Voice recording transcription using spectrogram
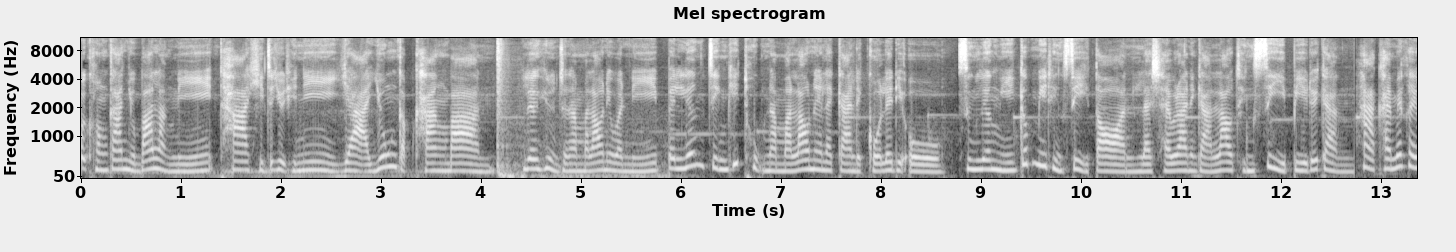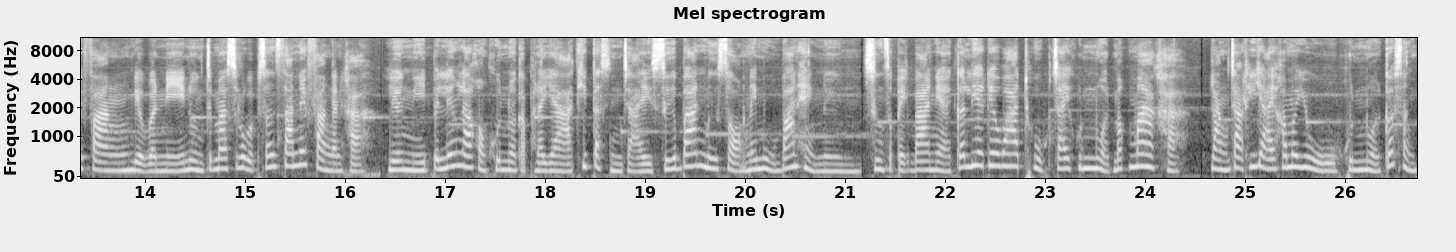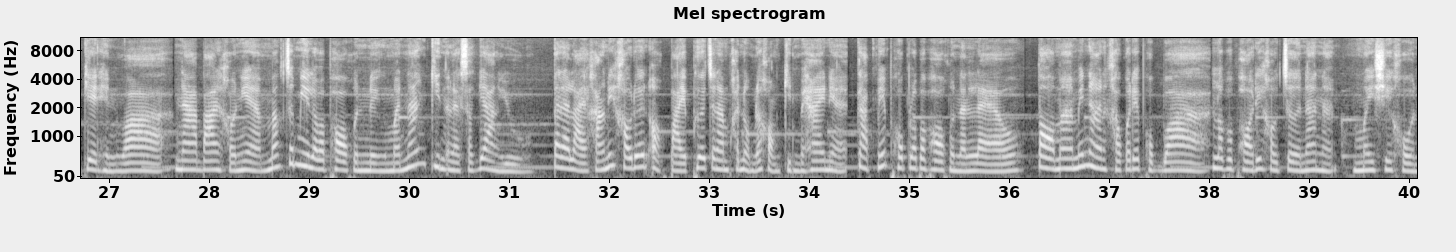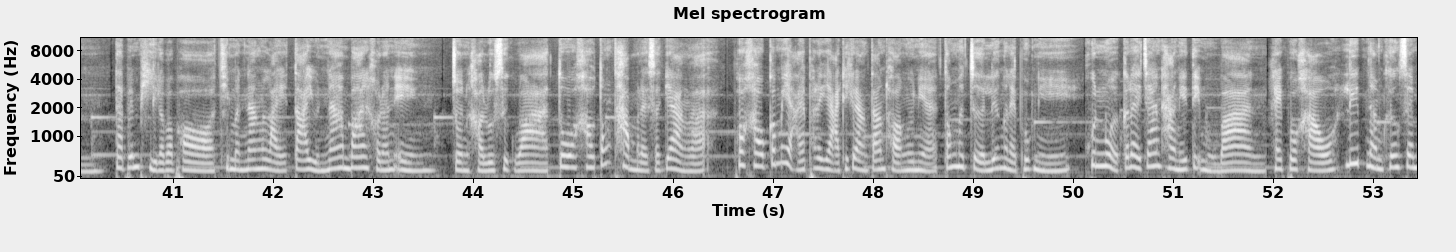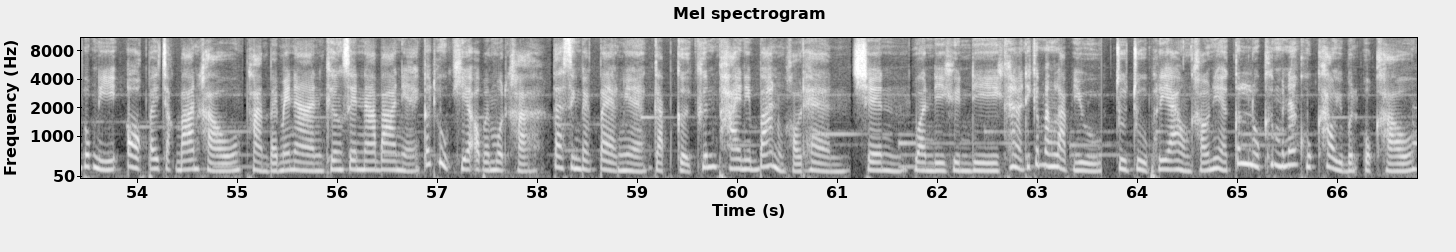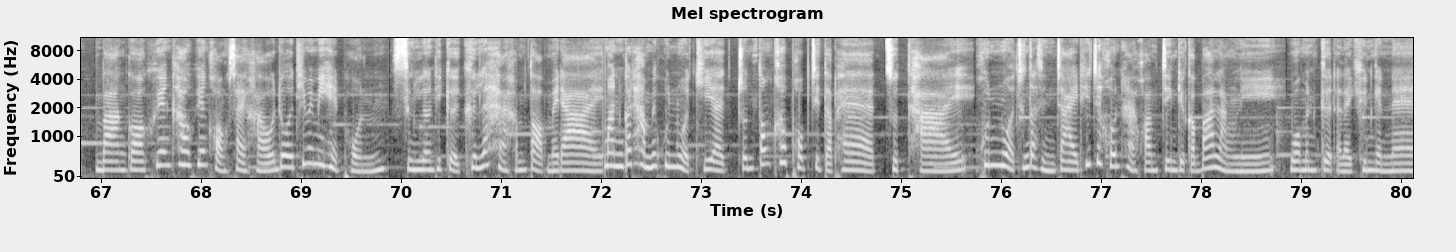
กฎของการอยู่บ้านหลังนี้ ถ้าคิดจะอยู่ที่นี่อย่ายุ่งกับข้างบ้าน เรื่องที่หนุนจะนำมาเล่าในวันนี้ เป็นเรื่องจริงที่ถูกนำมาเล่าในรายการ The Ghost Radio ซึ่งเรื่องนี้ก็มีถึง 4 ตอน และใช้เวลาในการเล่าถึง 4 ปีด้วยกัน หากใครไม่เคยฟัง เดี๋ยววันนี้หนุนจะมาสรุปแบบสั้นๆ ให้ฟังกันค่ะ เรื่องนี้เป็นเรื่องราวของคุณหนวดกับภรรยาที่ตัดสินใจซื้อบ้านมือสองในหมู่บ้านแห่งหนึ่ง ซึ่งสเปคบ้านเนี่ยก็เรียกได้ว่าถูกใจคุณหนวดมากๆค่ะ หลังจากที่ย้ายเข้ามาอยู่ คุณหนวดก็สังเกตเห็นว่าหน้าบ้านเขาเนี่ยมักจะมีรปภคนหนึ่งมานั่งกินอะไรสักอย่างอยู่ แต่หลาย ๆ ครั้งที่เขาเดินออกไปเพื่อจะนำขนมและของกินไปให้เนี่ยกลับไม่พบรปภคนนั้นแล้ว ต่อมาไม่นานเขาก็ได้พบว่ารปภที่เขาเจอนั่นน่ะไม่ใช่คน แต่เป็นผีรปภที่มานั่งไหลตายอยู่หน้าบ้านเขานั่นเอง จนเขารู้สึกว่าตัวเขาต้องทำอะไรสักอย่างละ ราะเขาก็ไม่อยากให้ภรรยาที่กำลังตั้งท้องอยู่เนี่ยต้องมาเจอเรื่องอะไรพวกนี้ คุณหนวดก็เลยแจ้งทางนิติหมู่บ้าน ให้พวกเขารีบนำเครื่องเส้นพวกนี้ออกไปจากบ้านเขา ผ่านไปไม่นานเครื่องเส้นหน้าบ้านเนี่ยก็ถูกเคลียร์ออกไปหมดค่ะ แต่สิ่งแปลกๆเนี่ยกลับเกิดขึ้นภายในบ้านของเขาแทน เช่น วันดีคืนดี ขณะที่กำลังหลับอยู่จู่ๆภรรยาของเขาเนี่ยก็ลุกขึ้นมานั่งคุกเข่าอยู่บนอกเขา บางก็เคลื่องข้าวเคลื่องของใส่เขาโดยที่ไม่มีเหตุผล ซึ่งเรื่องที่เกิดขึ้นและหาคำตอบไม่ได้ มันก็ทำให้คุณหนวดเครียดจนต้องเข้าพบจิตแพทย์ สุดท้าย คุณหนวดจึงตัดสินใจจที่จะค้นหาความจริงเกี่ยวกับบ้านหลังนี้ ว่ามันเกิดอะไรขึ้นกันแน่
